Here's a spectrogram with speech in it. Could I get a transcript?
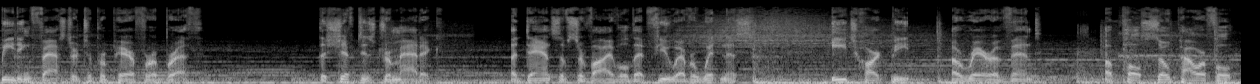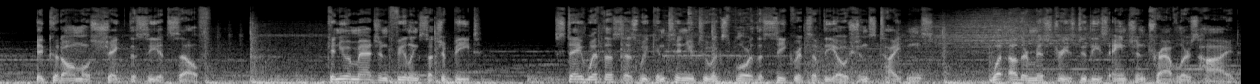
beating faster to prepare for a breath. The shift is dramatic, a dance of survival that few ever witness. Each heartbeat, a rare event, a pulse so powerful, it could almost shake the sea itself. Can you imagine feeling such a beat? Stay with us as we continue to explore the secrets of the ocean's titans. What other mysteries do these ancient travelers hide?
